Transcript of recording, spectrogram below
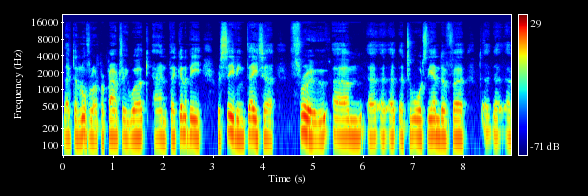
they've done an awful lot of preparatory work, and they're going to be receiving data through um, uh, uh, uh, towards the end of uh, uh,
